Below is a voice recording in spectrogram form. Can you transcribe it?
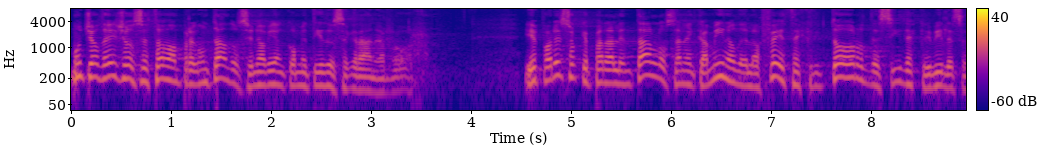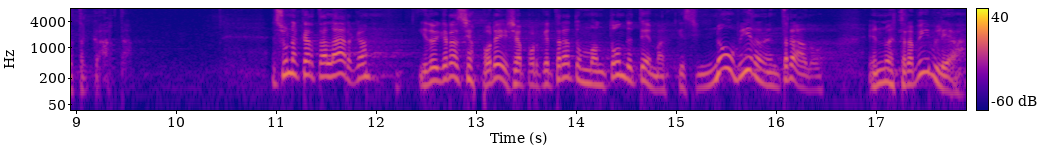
Muchos de ellos estaban preguntando si no habían cometido ese gran error. Y es por eso que para alentarlos en el camino de la fe, este escritor decide escribirles esta carta. Es una carta larga y doy gracias por ella porque trata un montón de temas que si no hubieran entrado en nuestra Biblia,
